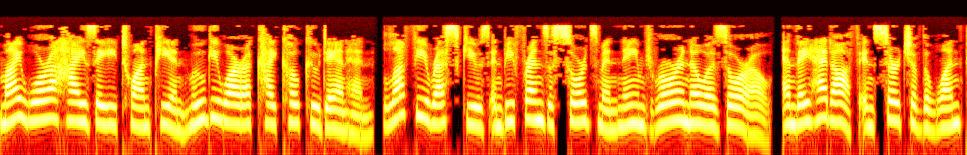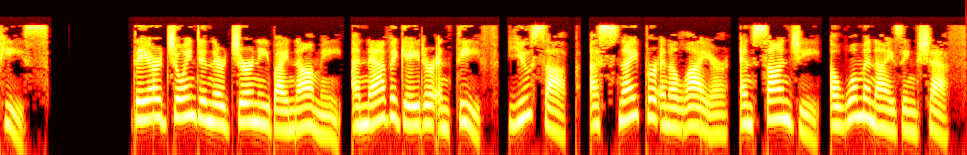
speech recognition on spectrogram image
Mai Wara Tuanpian Mugiwara Kaikoku Danhan, Luffy rescues and befriends a swordsman named Roronoa Zoro, and they head off in search of the One Piece. They are joined in their journey by Nami, a navigator and thief, Usopp, a sniper and a liar, and Sanji, a womanizing chef.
